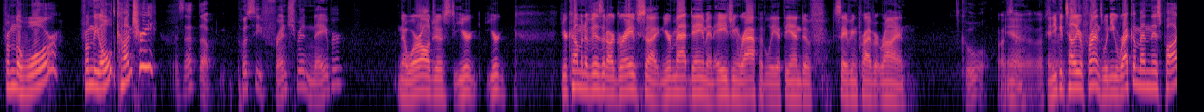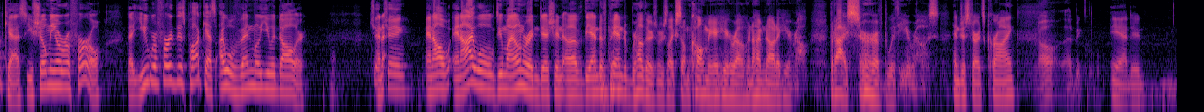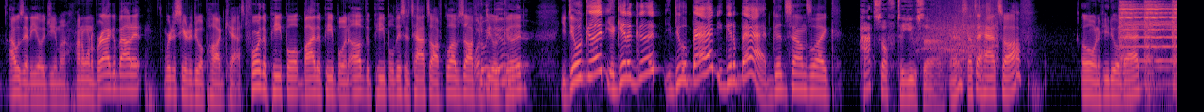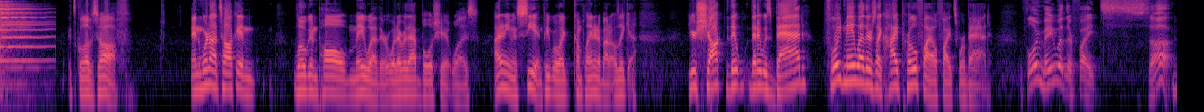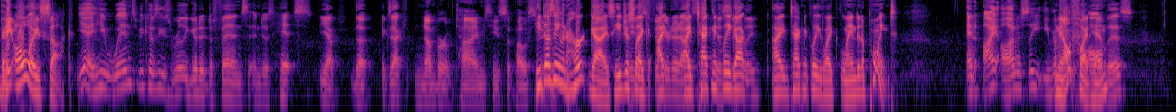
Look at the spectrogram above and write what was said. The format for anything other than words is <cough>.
from the war from the old country? Is that the pussy Frenchman neighbor? No, we're all just you're you're you're coming to visit our gravesite, and you're Matt Damon aging rapidly at the end of Saving Private Ryan. Cool. That's Yeah, a- that's and you can tell your friends when you recommend this podcast, you show me a referral that you referred this podcast. I will Venmo you a dollar. Cha-ching. and I'll and I will do my own rendition of the end of Band of Brothers, where he's like, "Some call me a hero, and I'm not a hero, but I served with heroes," and just starts crying. Oh, that'd be cool. Yeah, dude. I was at Iwo Jima. I don't want to brag about it. We're just here to do a podcast for the people, by the people, and of the people. This is hats off, gloves off. What you do do we a good. here? You do a good, you get a good. You do a bad, you get a bad. Good sounds like Hats off to you, sir. Yes, that's a hats off. Oh, and if you do a bad, it's gloves off. And we're not talking Logan Paul Mayweather, whatever that bullshit was. I didn't even see it, and people were like complaining about it. I was like, "You're shocked that that it was bad." Floyd Mayweather's like high profile fights were bad. Floyd Mayweather fights suck. They always suck. Yeah, he wins because he's really good at defense and just hits. Yeah, the exact number of times he's supposed to. He doesn't even hurt guys. He just He like just I, figured it out I technically got statistically. I technically like landed a point. And I honestly, even I mean, I'll fight all him. This,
